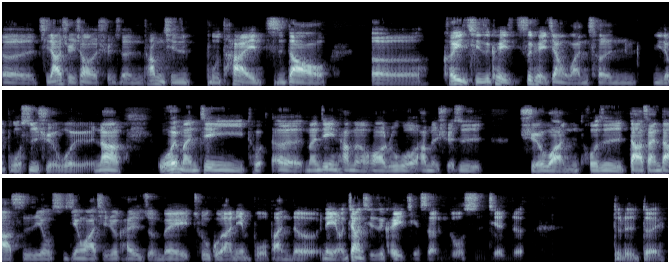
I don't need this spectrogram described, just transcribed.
呃其他学校的学生，他们其实不太知道呃可以其实可以是可以这样完成你的博士学位。那我会蛮建议推呃蛮建议他们的话，如果他们学士学完或是大三大四有时间的话，其实就开始准备出国来念博班的内容，这样其实可以节省很多时间的。对对对。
